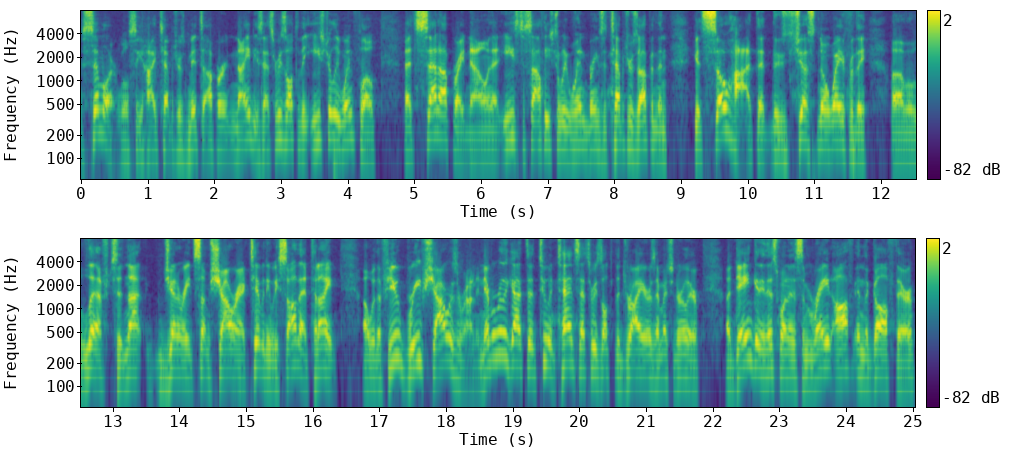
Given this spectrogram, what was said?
similar. We'll see high temperatures mid to upper 90s. That's a result of the easterly wind flow that's set up right now, and that east to southeasterly wind brings the temperatures up and then gets so hot that there's just no way for the um, lift to not generate some shower activity. We saw that tonight uh, with a few brief showers around. It never really got to, too intense. That's a result of the dry air, as I mentioned earlier. Uh, Dane getting this one is some rain off in the Gulf there,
